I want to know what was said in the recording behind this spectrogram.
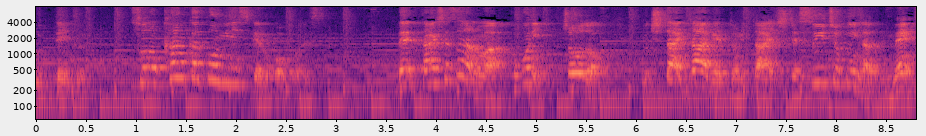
打っていく。その感覚を身につける方法です。で大切なのはここにちょうど打ちたいターゲットに対して垂直になる面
